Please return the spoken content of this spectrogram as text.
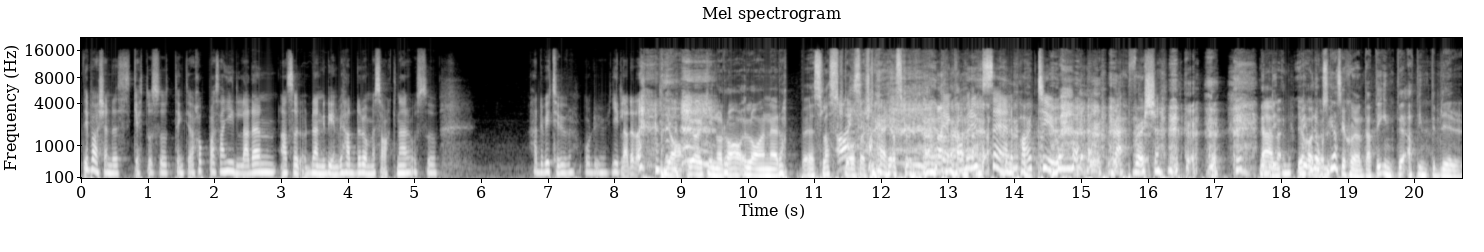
det bara kändes gött. Och så tänkte jag, hoppas han gillar den. Alltså den idén vi hade då med Saknar. Och så hade vi tur och du gillade den. Ja, jag gick in och ra, la en rappslask då först. Nej, jag skojar. Den kommer ut sen, part two. Rap version. Nej, men det, men det är väl också väl- ganska skönt att det inte, att det inte blir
